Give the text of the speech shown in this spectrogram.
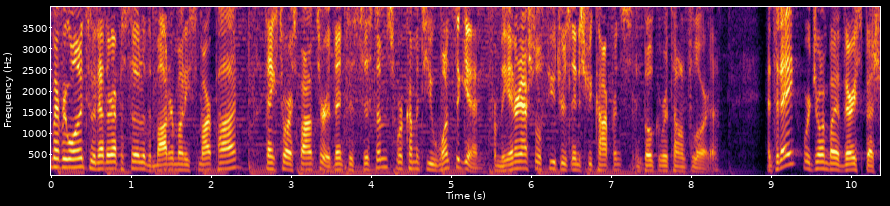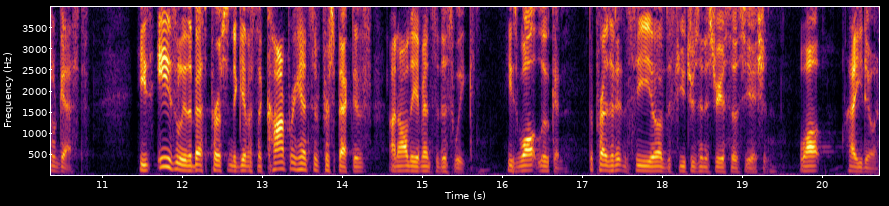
Welcome, everyone, to another episode of the Modern Money Smart Pod. Thanks to our sponsor, Aventus Systems, we're coming to you once again from the International Futures Industry Conference in Boca Raton, Florida. And today, we're joined by a very special guest. He's easily the best person to give us a comprehensive perspective on all the events of this week. He's Walt Lukken, the president and CEO of the Futures Industry Association. Walt, how you doing?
